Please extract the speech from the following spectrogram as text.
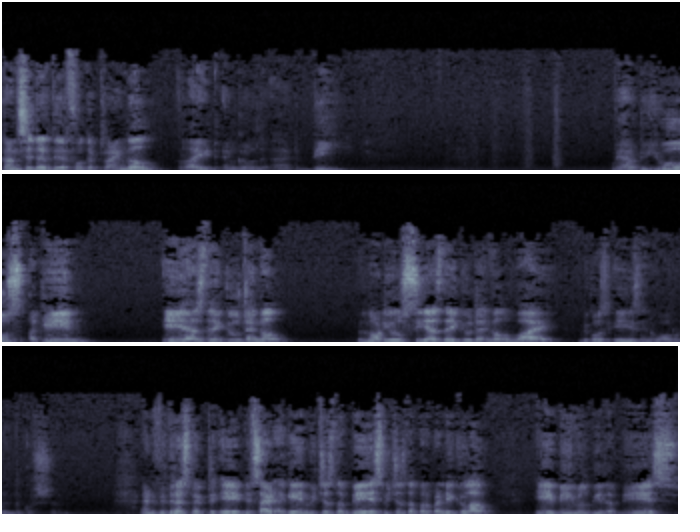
consider therefore the triangle right angled at B. We have to use again A as the acute angle. Will not use C as the acute angle. Why? Because A is involved in the question. And with respect to A, decide again which is the base, which is the perpendicular. AB will be the base.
